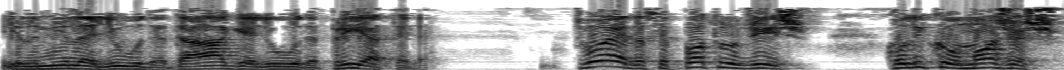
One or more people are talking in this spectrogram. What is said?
Ili mile ljude, drage ljude, prijatelje. Tvoje je da se potruđiš koliko možeš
